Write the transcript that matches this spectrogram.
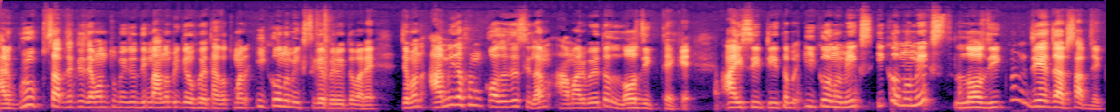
আর গ্রুপ সাবজেক্টে যেমন তুমি যদি মানবিকের হয়ে থাকো, তোমার ইকোনমিক্স থেকে বেরোতে পারে। যেমন আমি যখন কলেজে ছিলাম, আমার বেরোতো লজিক থেকে। আইসিটি তবে ইকোনমিক্স ইকোনমিক্স লজিক মানে যে যার সাবজেক্ট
